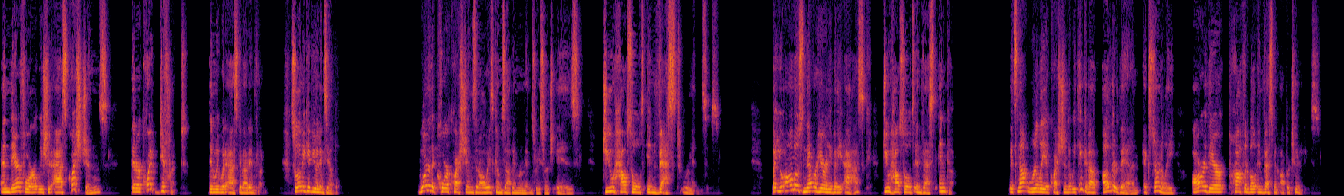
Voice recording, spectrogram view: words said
And therefore, we should ask questions that are quite different than we would ask about income. So, let me give you an example. One of the core questions that always comes up in remittance research is Do households invest remittances? But you almost never hear anybody ask Do households invest income? it's not really a question that we think about other than externally are there profitable investment opportunities?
